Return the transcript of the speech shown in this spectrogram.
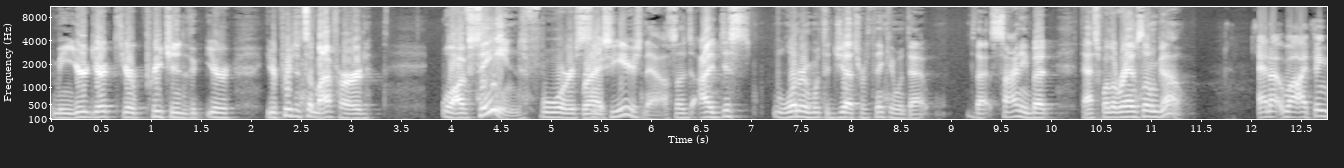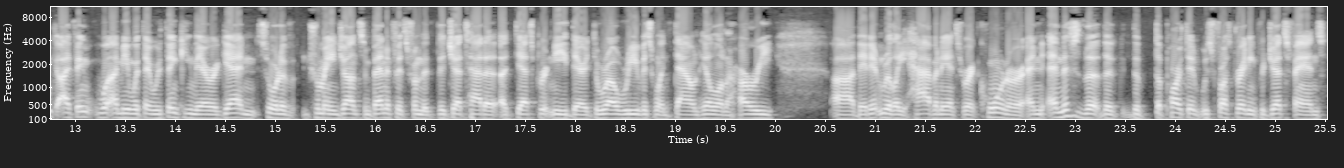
I mean, you're you're you're preaching the, you're you're preaching something I've heard. Well, I've seen for six Right. years now. So I just wondering what the Jets were thinking with that that signing, but that's why the Rams let him go. And I, well, I think I think I mean what they were thinking there again. Sort of Trumaine Johnson benefits from the, the Jets had a, a desperate need there. Darrelle Revis went downhill in a hurry. Uh, they didn't really have an answer at corner, and and this is the the, the, the part that was frustrating for Jets fans,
